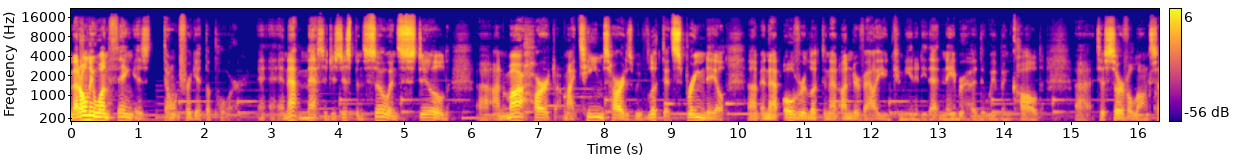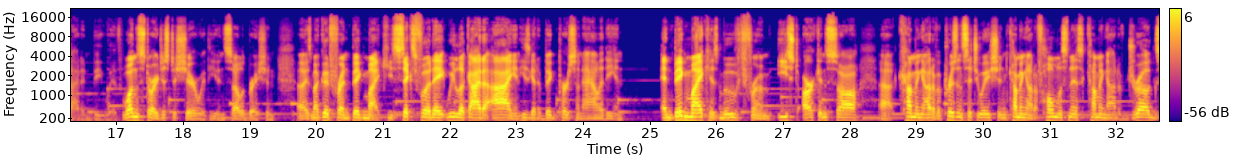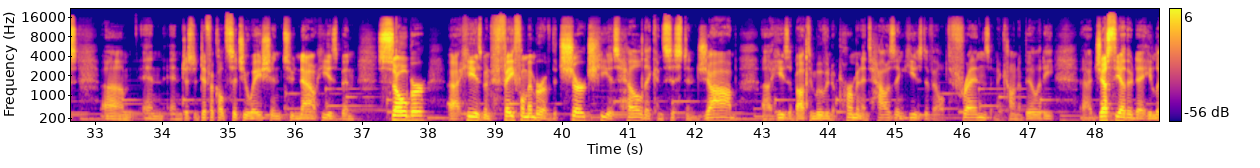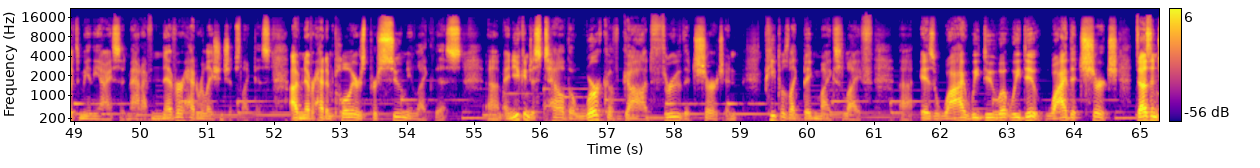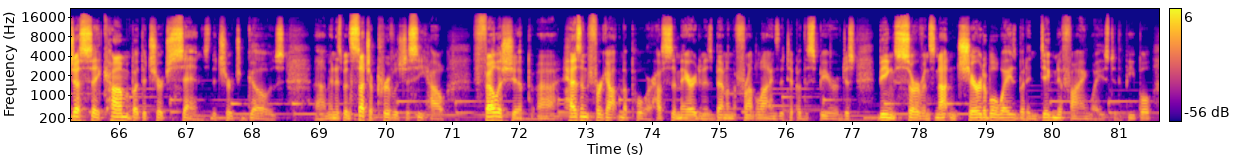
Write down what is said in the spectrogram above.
and that only one thing is don't forget the poor. And that message has just been so instilled uh, on my heart, my team's heart, as we've looked at Springdale um, and that overlooked and that undervalued community, that neighborhood that we've been called uh, to serve alongside and be with. One story just to share with you in celebration uh, is my good friend Big Mike. He's six foot eight. We look eye to eye, and he's got a big personality. And and Big Mike has moved from East Arkansas, uh, coming out of a prison situation, coming out of homelessness, coming out of drugs, um, and, and just a difficult situation, to now he has been sober. Uh, he has been faithful member of the church. He has held a consistent job. Uh, he's about to move into permanent housing. He has developed friends and accountability. Uh, just the other day, he looked me in the eye and said, Matt, I've never had relationships like this. I've never had employers pursue me like this. Um, and you can just tell the work of God through the church and people's like Big Mike's life. Uh, is why we do what we do, why the church doesn't just say come, but the church sends, the church goes. Um, and it's been such a privilege to see how fellowship uh, hasn't forgotten the poor, how Samaritan has been on the front lines, the tip of the spear of just being servants, not in charitable ways, but in dignifying ways to the people,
